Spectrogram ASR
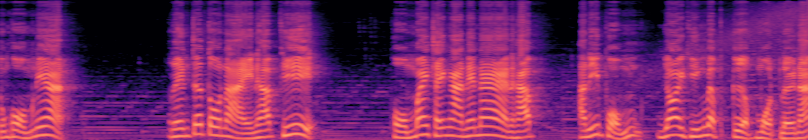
ของผมเนี่ย ranger ตัวไหนนะครับที่ผมไม่ใช้งานแน่ๆนะครับ อันนี้ผมย่อยทิ้งแบบเกือบหมดเลยนะ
